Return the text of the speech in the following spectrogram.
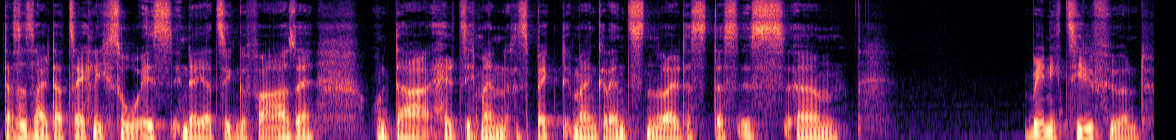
dass es halt tatsächlich so ist in der jetzigen Phase. Und da hält sich mein Respekt immer in Grenzen, weil das, das ist ähm, wenig zielführend.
